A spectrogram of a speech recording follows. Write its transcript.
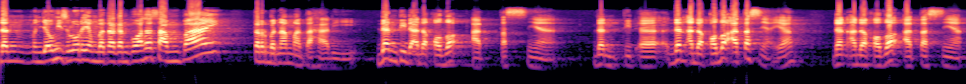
dan menjauhi seluruh yang membatalkan puasa sampai terbenam matahari. Dan tidak ada kodok atasnya. Dan uh, dan ada kodok atasnya ya. Dan ada kodok atasnya.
